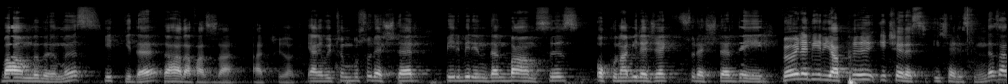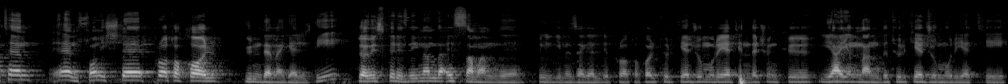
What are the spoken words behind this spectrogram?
bağımlılığımız gitgide daha da fazla artıyor. Yani bütün bu süreçler birbirinden bağımsız okunabilecek süreçler değil. Böyle bir yapı içeris içerisinde zaten en son işte protokol gündeme geldi. Döviz kriziyle de eş zamanlı bilgimize geldi protokol. Türkiye Cumhuriyeti'nde çünkü yayınlandı Türkiye Cumhuriyeti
